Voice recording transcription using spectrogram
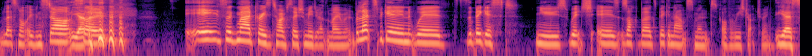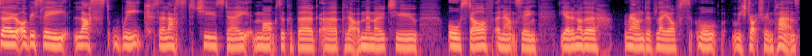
let's not even start. Yeah. So. it's a mad, crazy time for social media at the moment. But let's begin with the biggest news, which is Zuckerberg's big announcement of a restructuring. Yeah, so obviously last week, so last Tuesday, Mark Zuckerberg uh, put out a memo to all staff announcing yet another round of layoffs or restructuring plans.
